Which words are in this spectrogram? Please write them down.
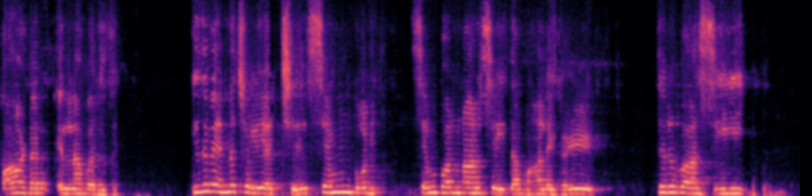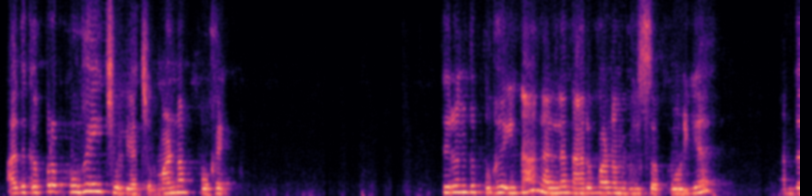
பாடல் எல்லாம் வருது. இதுல என்ன சொல்லியாச்சு? செம்பொன் செம்பொன்னால் செய்த மாலைகள் திருவாசி அதுக்கப்புறம் புகை சொல்லியாச்சு மணப்புகை. திருந்து புகைனா நல்ல நறுமணம் வீசக்கூடிய அந்த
